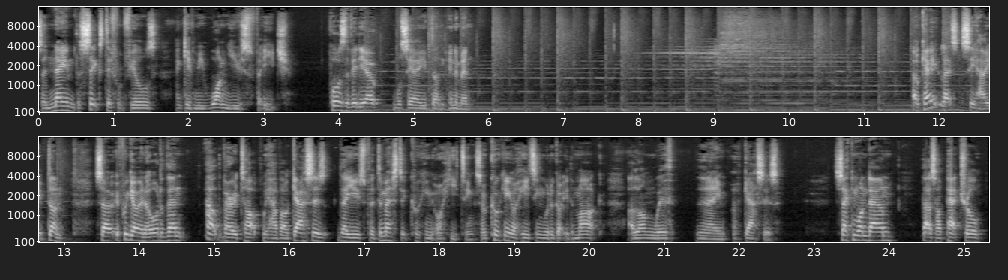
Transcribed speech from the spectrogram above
So name the six different fuels and give me one use for each. Pause the video, we'll see how you've done in a minute. Okay, let's see how you've done. So if we go in order then, at the very top we have our gases, they're used for domestic cooking or heating. So cooking or heating would have got you the mark along with the name of gases. Second one down, that's our petrol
